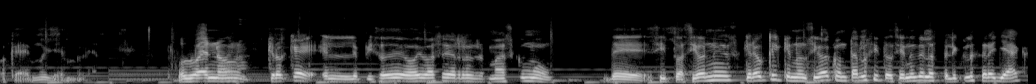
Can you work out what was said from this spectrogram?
Ok, muy bien, muy bien. Pues bueno, creo que el episodio de hoy va a ser más como de situaciones. Creo que el que nos iba a contar las situaciones de las películas era Jack,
